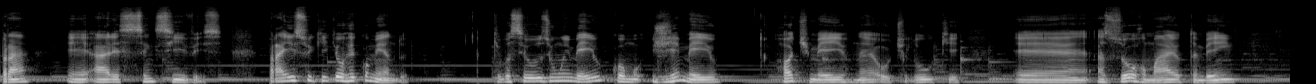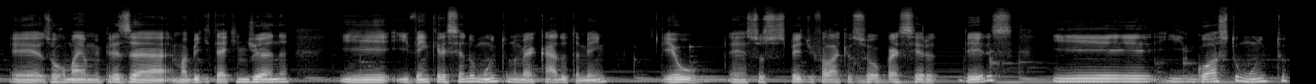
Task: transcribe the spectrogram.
para é, áreas sensíveis. Para isso, o que, que eu recomendo? Que você use um e-mail como Gmail, Hotmail, né, Outlook, é, Zorromail também. É, é uma empresa, uma big tech indiana e, e vem crescendo muito no mercado também. Eu é, sou suspeito de falar que eu sou parceiro deles e, e, gosto muito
